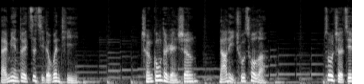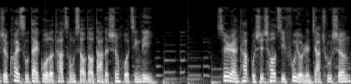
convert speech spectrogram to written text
来面对自己的问题。成功的人生哪里出错了？作者接着快速带过了他从小到大的生活经历。虽然他不是超级富有人家出生，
